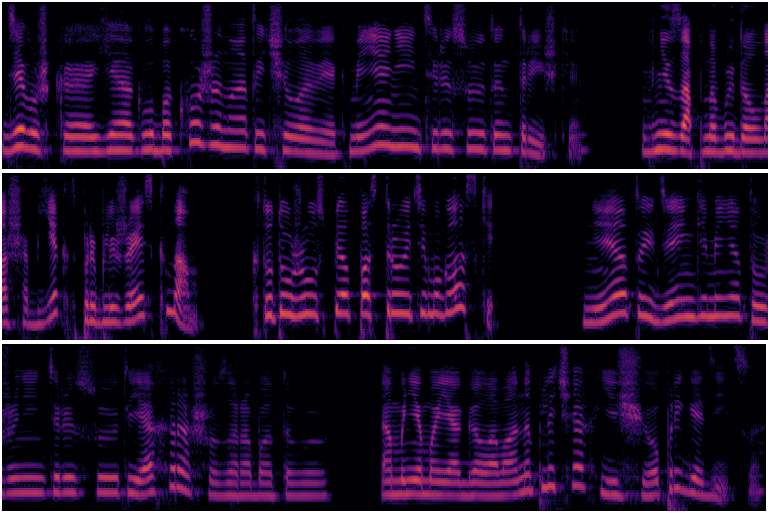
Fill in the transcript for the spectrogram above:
«Девушка, я глубоко женатый человек, меня не интересуют интрижки». Внезапно выдал наш объект, приближаясь к нам. Кто-то уже успел построить ему глазки? Нет, и деньги меня тоже не интересуют, я хорошо зарабатываю. А мне моя голова на плечах еще пригодится.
